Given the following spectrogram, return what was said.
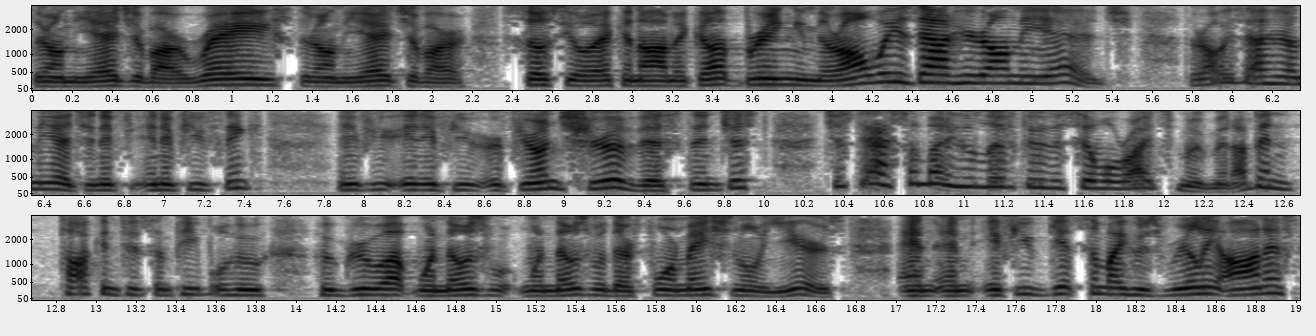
they're on the edge of our race, they're on the edge of our socioeconomic upbringing. They're always out here on the edge. They're always out here on the edge. And if, and if you think, if, you, and if, you, if you're unsure of this, then just, just ask somebody who lived through the civil rights movement. I've been talking to some people who, who grew up when those, when those were their formational years. And, and if you get somebody who's really honest,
